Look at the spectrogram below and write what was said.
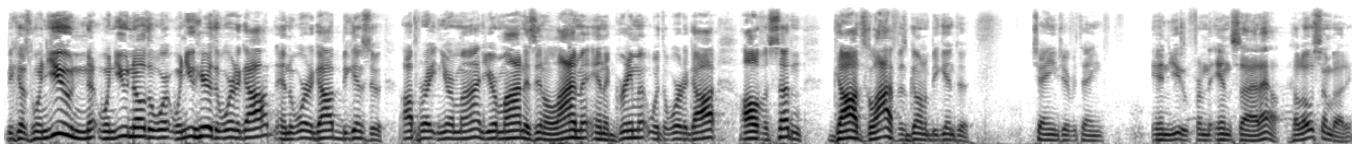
Because when you when you know the word, when you hear the word of God, and the word of God begins to operate in your mind, your mind is in alignment and agreement with the word of God. All of a sudden, God's life is going to begin to change everything in you from the inside out. Hello, somebody.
